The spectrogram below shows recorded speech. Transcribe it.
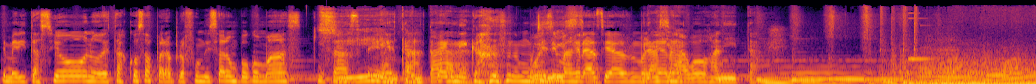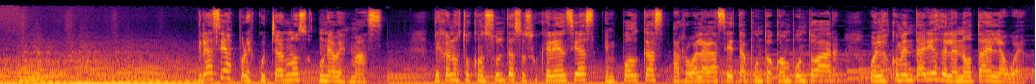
meditación o de estas cosas para profundizar un poco más quizás en estas técnicas. Muchísimas gracias, Mariana. Gracias a vos, Anita. Gracias por escucharnos una vez más. Déjanos tus consultas o sugerencias en podcast.lagaceta.com.ar o en los comentarios de la nota en la web.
